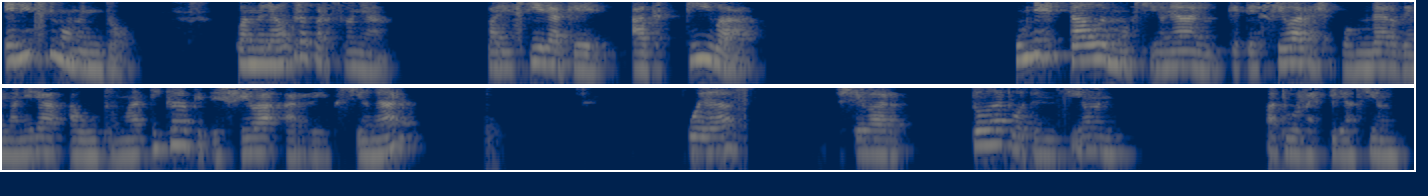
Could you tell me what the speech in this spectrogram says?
en ese momento, cuando la otra persona pareciera que activa un estado emocional que te lleva a responder de manera automática, que te lleva a reaccionar, puedas llevar toda tu atención a tu respiración.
